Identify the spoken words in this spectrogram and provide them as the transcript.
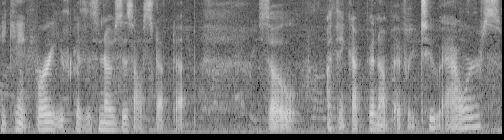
he can't breathe because his nose is all stuffed up. So I think I've been up every two hours.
